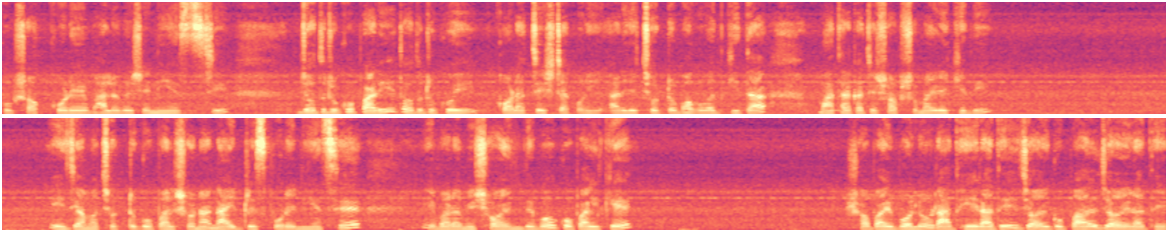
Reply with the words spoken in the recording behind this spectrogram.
খুব শখ করে ভালোবেসে নিয়ে এসেছি। যতটুকু পারি ততটুকুই করার চেষ্টা করি। আর এই যে ছোট্ট ভগবদ গীতা মাথার কাছে সব সময় রেখে দিই। এই যে আমার ছোট্ট গোপাল সোনা নাইট ড্রেস পরে নিয়েছে। এবার আমি শয়ন দেব গোপালকে। সবাই বলো, রাধে রাধে, জয় গোপাল, জয় রাধে।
